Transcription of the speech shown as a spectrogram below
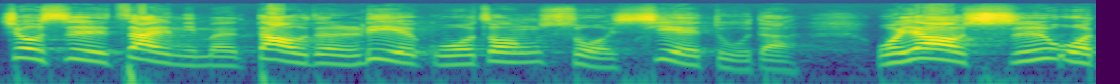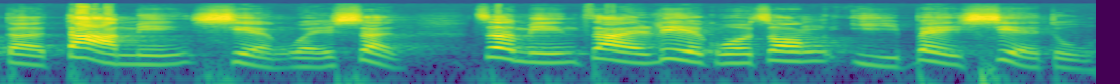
就是在你们到的列国中所亵渎的。我要使我的大名显为圣，这名在列国中已被亵渎，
